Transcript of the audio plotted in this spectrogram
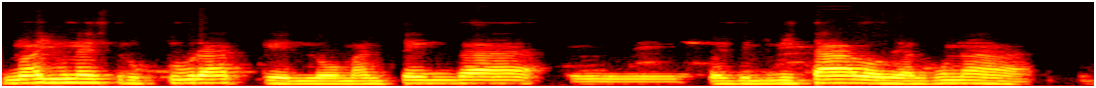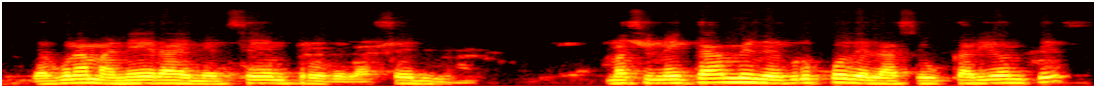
no hay una estructura que lo mantenga eh, pues delimitado de alguna, de alguna manera en el centro de la célula. Más sin en cambio, en el grupo de las eucariontes,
